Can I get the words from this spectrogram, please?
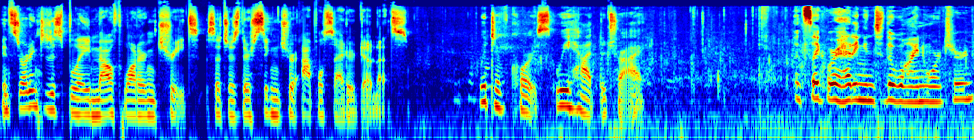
and starting to display mouth-watering treats such as their signature apple cider donuts. Which, of course, we had to try. Looks like we're heading into the wine orchard.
